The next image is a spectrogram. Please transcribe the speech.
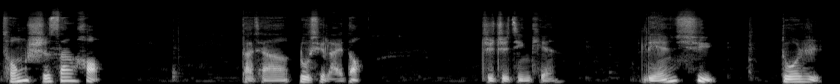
从十三号，大家陆续来到，直至今天，连续多日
